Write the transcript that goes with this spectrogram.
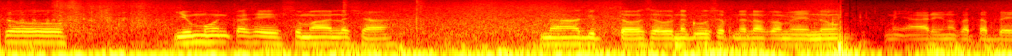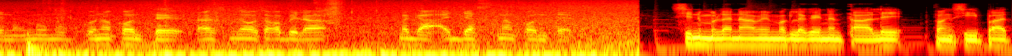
So, yung muhon kasi sumala siya na gipto. So, nag-usap na lang kami nung may-ari ng katabi na imumove ko ng konti. Tapos no, sa kabila, mag adjust ng konti. Sinimula namin maglagay ng tali, pangsipat.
